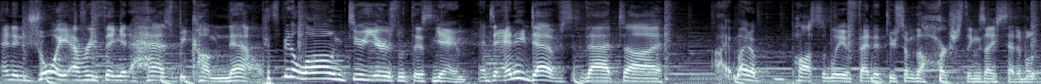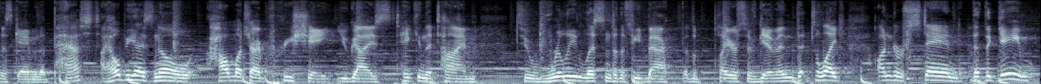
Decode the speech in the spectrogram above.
and enjoy everything it has become now. It's been a long two years with this game. And to any devs that uh, I might have possibly offended through some of the harsh things I said about this game in the past. I hope you guys know how much I appreciate you guys taking the time to really listen to the feedback that the players have given, that, to like understand that the game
